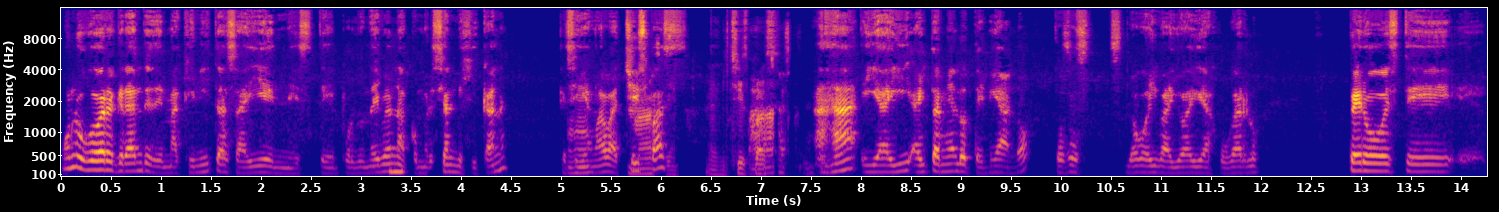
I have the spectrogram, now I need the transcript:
un lugar grande de maquinitas ahí en este, por donde había una comercial mexicana que se llamaba ah, Chispas. El Chispas. Ah, ajá, y ahí, ahí también lo tenía, ¿no? Entonces, luego iba yo ahí a jugarlo. Pero este,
